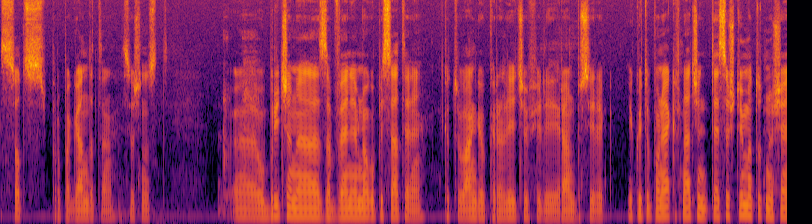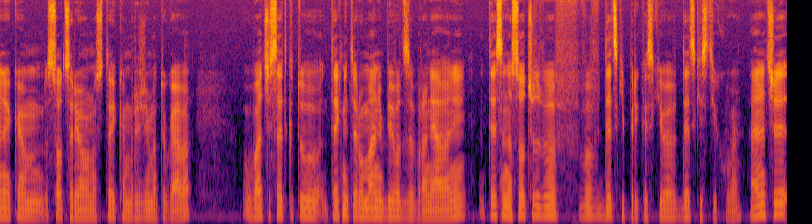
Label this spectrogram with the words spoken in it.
соцпропагандата всъщност е, обрича на забвение много писатели, като Ангел Караличев или Ран Босилек, и които по някакъв начин, те също имат отношение към соцреалността и към режима тогава, обаче след като техните романи биват забранявани, те се насочват в, в детски приказки, в детски стихове. А иначе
